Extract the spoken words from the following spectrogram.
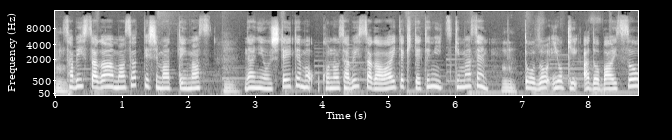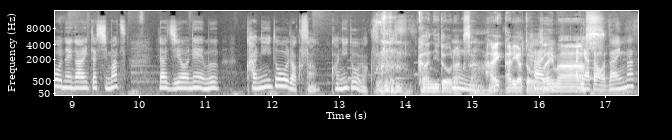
うん。寂しさが勝ってしまっています。うん。何をしていてもこの寂しさが湧いてきて手につきません。どうぞ良きアドバイスをお願いいたします。ラジオネームカニ道楽さん、カニ道楽さんです。カニ道楽さん、うんはいありがとうございます、はい、ありがとうございます。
